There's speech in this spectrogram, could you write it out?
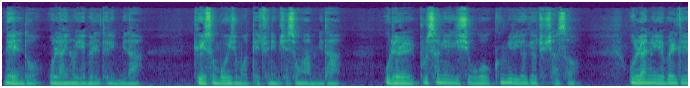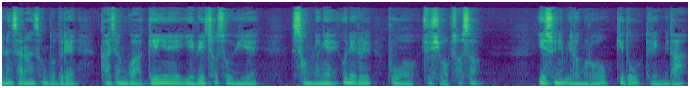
내일도 온라인으로 예배를 드립니다. 교회에서 모이지 못해 주님 죄송합니다. 우리를 불쌍히 여기시고 긍휼히 여겨주셔서 온라인으로 예배를 드리는 사랑하는 성도들의 가정과 개인의 예배 처소 위에 성령의 은혜를 부어 주시옵소서. 예수님 이름으로 기도드립니다.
